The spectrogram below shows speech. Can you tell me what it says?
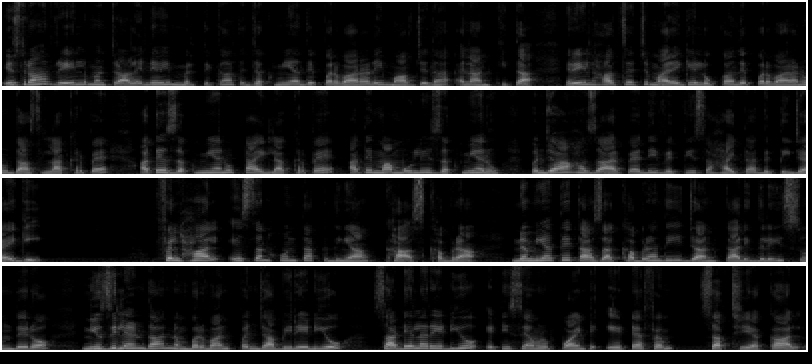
ਇਸ ਦੌਰਾਨ ਰੇਲ ਮੰਤਰਾਲੇ ਨੇ ਵੀ ਮ੍ਰਿਤਕਾਂ ਤੇ ਜ਼ਖਮੀਆਂ ਦੇ ਪਰਿਵਾਰਾਂ ਲਈ ਮੁਆਵਜ਼ੇ ਦਾ ਐਲਾਨ ਕੀਤਾ। ਰੇਲ ਹਾਦਸੇ 'ਚ ਮਾਰੇ ਗਏ ਲੋਕਾਂ ਦੇ ਪਰਿਵਾਰਾਂ ਨੂੰ 10 ਲੱਖ ਰੁਪਏ ਅਤੇ ਜ਼ਖਮੀਆਂ ਨੂੰ 2.5 ਲੱਖ ਰੁਪਏ ਅਤੇ ਮਾਮੂਲੀ ਜ਼ਖਮੀਆਂ ਨੂੰ 50000 ਰੁਪਏ ਦੀ ਵਿੱਤੀ ਸਹਾਇਤਾ ਦਿੱਤੀ ਜਾਏਗੀ। ਫਿਲਹਾਲ ਇਹ ਸਨ ਹੁਣ ਤੱਕ ਦੀਆਂ ਖਾਸ ਖਬਰਾਂ। ਨਵੀਆਂ ਤੇ ਤਾਜ਼ਾ ਖਬਰਾਂ ਦੀ ਜਾਣਕਾਰੀ ਦੇ ਲਈ ਸੁਣਦੇ ਰਹੋ। ਨਿਊਜ਼ੀਲੈਂਡ ਦਾ ਨੰਬਰ 1 ਪੰਜਾਬੀ ਰੇਡੀਓ ਸਾਡੇ ਵਾਲਾ ਰੇਡੀਓ 87.8 FM ਸਤਿ ਸ਼੍ਰੀ ਅਕਾਲ।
